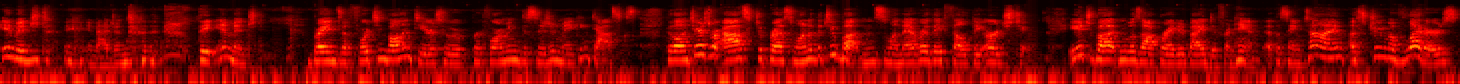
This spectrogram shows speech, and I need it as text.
imaged, imagined, they imaged brains of 14 volunteers who were performing decision making tasks. The volunteers were asked to press one of the two buttons whenever they felt the urge to. Each button was operated by a different hand. At the same time, a stream of letters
